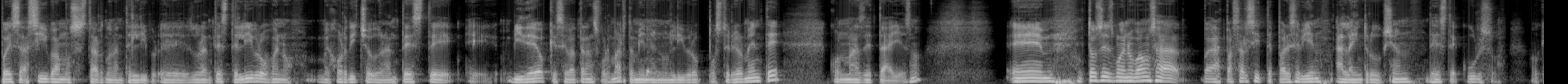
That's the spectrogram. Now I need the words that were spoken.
pues así vamos a estar durante el libro, eh, durante este libro, bueno, mejor dicho, durante este eh, video que se va a transformar también en un libro posteriormente con más detalles, ¿no? Em, entonces, bueno, vamos a, pasar, si te parece bien, a la introducción de este curso, ¿ok?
